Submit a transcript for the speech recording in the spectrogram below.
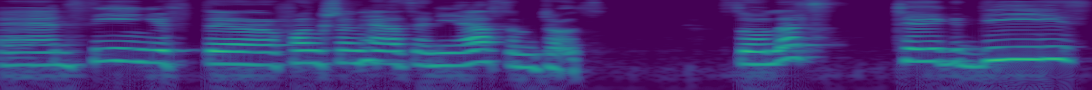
and seeing if the function has any asymptotes. So let's take these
